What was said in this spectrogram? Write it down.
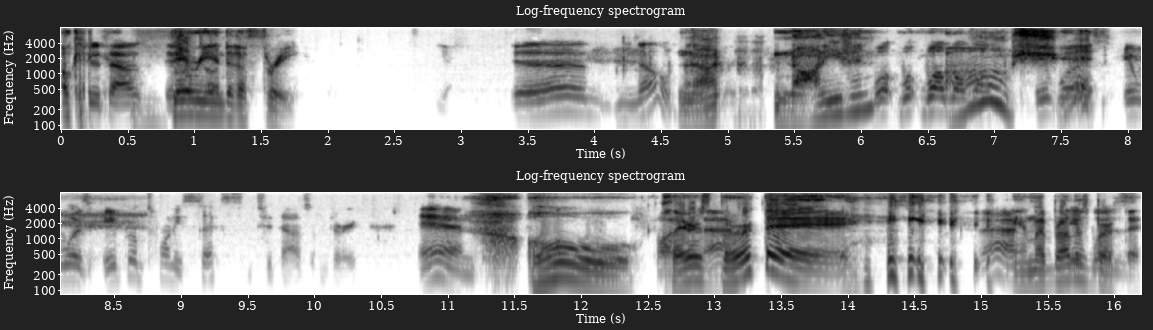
Okay. 2000 Very end of the three. Uh, no, Not- technically. Not even. Well, well, well, well, Oh, it shit. was it was April twenty sixth, two thousand three, and Oh, Claire's birthday. and my brother's birthday.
